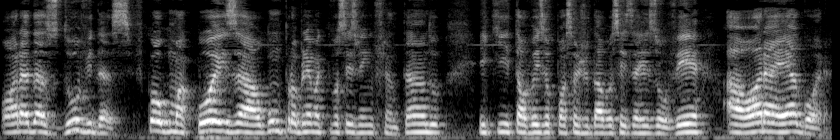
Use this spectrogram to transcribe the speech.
hora das dúvidas. Ficou alguma coisa, algum problema que vocês vêm enfrentando e que talvez eu possa ajudar vocês a resolver? A hora é agora.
